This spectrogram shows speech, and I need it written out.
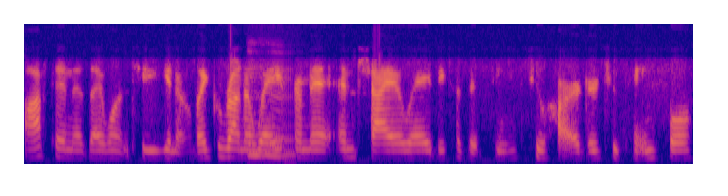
often as I want to, you know, like run away mm-hmm. from it and shy away because it seems too hard or too painful.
